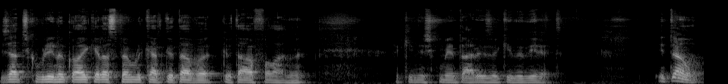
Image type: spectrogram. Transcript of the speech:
Já descobriram qual é que era o supermercado que eu estava que eu estava a falar, não é? Aqui nos comentários aqui do direto. Então,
